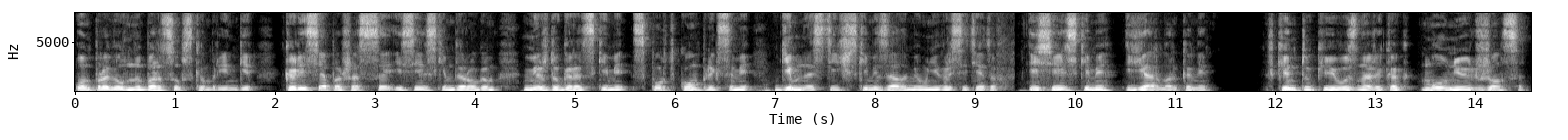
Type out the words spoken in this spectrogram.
он провел на борцовском ринге, колеся по шоссе и сельским дорогам между городскими спорткомплексами, гимнастическими залами университетов и сельскими ярмарками. В Кентукки его знали как Молнию Джонса,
